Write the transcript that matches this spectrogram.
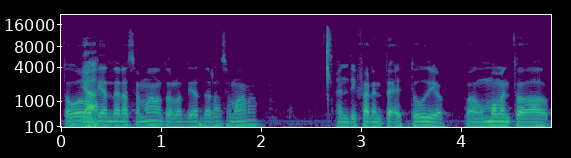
Todos Ya. los días de la semana, todos los días de la semana. En diferentes estudios, pues en un momento dado.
